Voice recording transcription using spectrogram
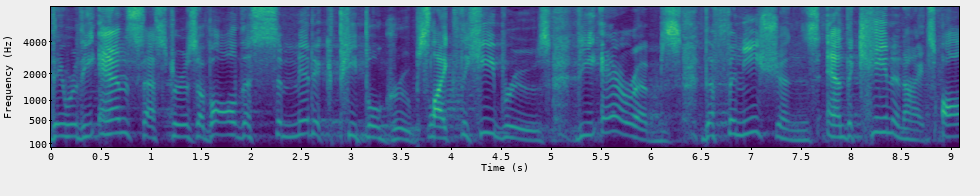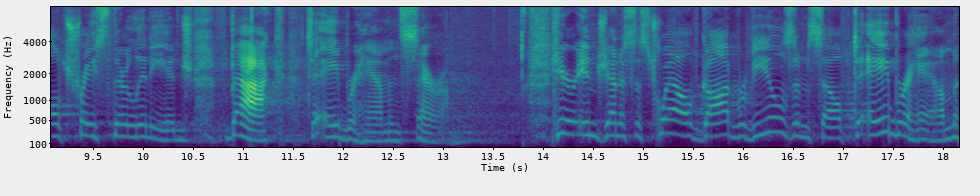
They were the ancestors of all the Semitic people groups like the Hebrews, the Arabs, the Phoenicians, and the Canaanites all trace their lineage back to Abraham and Sarah. Here in Genesis 12, God reveals himself to Abraham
